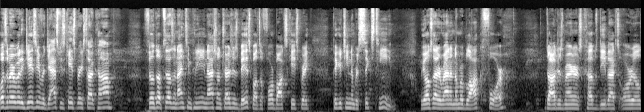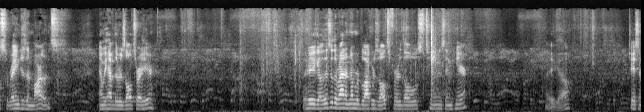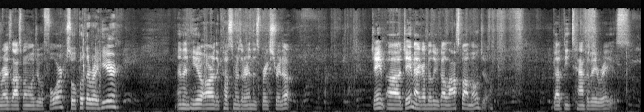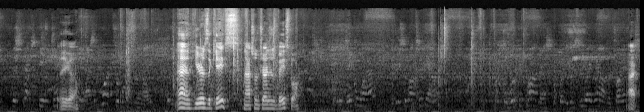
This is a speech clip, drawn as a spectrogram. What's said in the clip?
What's up, everybody? Jason here for JaspysCaseBreaks.com. Filled up 2019 Panini National Treasures Baseball. It's a four-box case break. Pikachu number 16. We also had a random number block, four. Dodgers, Mariners, Cubs, D-backs, Orioles, Rangers, and Marlins. And we have the results right here. So here you go. These are the random number block results for those teams in here. There you go. Jason Rice last by Mojo four. So we'll put that right here. And then here are the customers that are in this break straight up. J uh, J-Mag, I believe, got last spot Mojo. Got the Tampa Bay Rays. There you go. And here's the case. National Treasures Baseball. All right,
